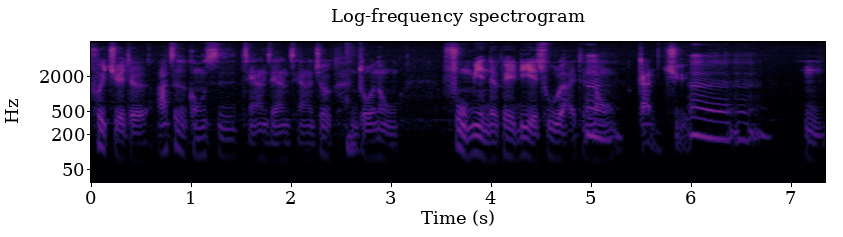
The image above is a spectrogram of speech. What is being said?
会觉得啊，这个公司怎样怎样怎样，就很多那种。负面的可以列出来的那种感觉，嗯嗯。嗯，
